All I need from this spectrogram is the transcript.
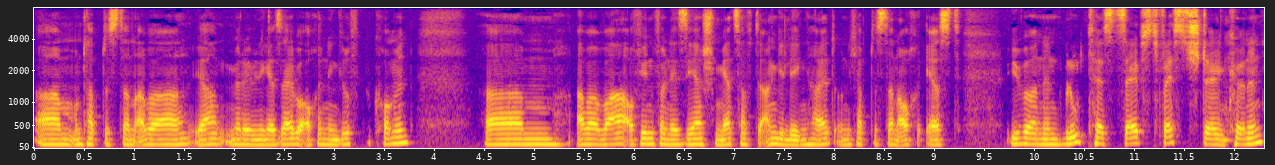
ähm, und habe das dann aber ja mehr oder weniger selber auch in den Griff bekommen. Ähm, aber war auf jeden Fall eine sehr schmerzhafte Angelegenheit und ich habe das dann auch erst über einen Bluttest selbst feststellen können,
